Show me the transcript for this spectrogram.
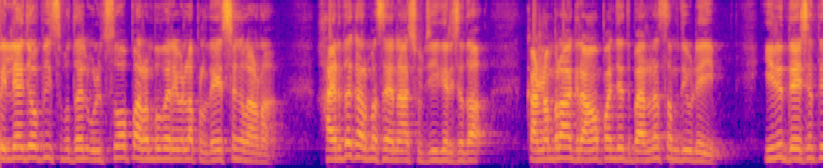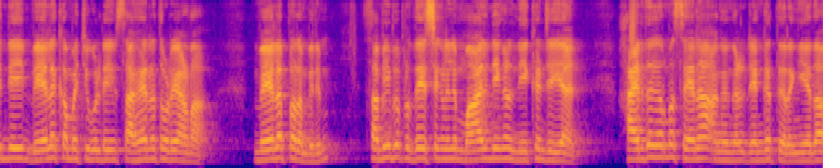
വില്ലേജ് ഓഫീസ് മുതൽ ഉത്സവ പറമ്പ് വരെയുള്ള പ്രദേശങ്ങളാണ് ഹരിത കർമ്മസേന ശുചീകരിച്ചത്. കണ്ണമ്പ്ര ഗ്രാമപഞ്ചായത്ത് ഭരണസമിതിയുടെയും ഇരു ദേശത്തിന്റെയും വേല കമ്മിറ്റികളുടെയും സഹകരണത്തോടെയാണ് വേലപ്പറമ്പിലും സമീപ പ്രദേശങ്ങളിലും മാലിന്യങ്ങൾ നീക്കം ചെയ്യാൻ ഹരിതകർമ്മ സേനാ അംഗങ്ങൾ രംഗത്തിറങ്ങിയത്.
